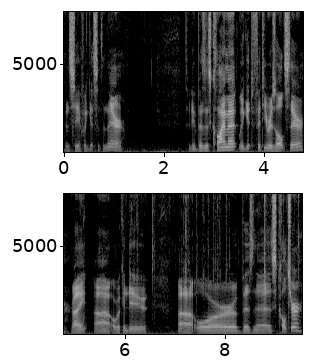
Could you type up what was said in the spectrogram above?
and see if we get something there. So do business climate, we get 50 results there, right? Uh, or we can do uh, or business culture.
